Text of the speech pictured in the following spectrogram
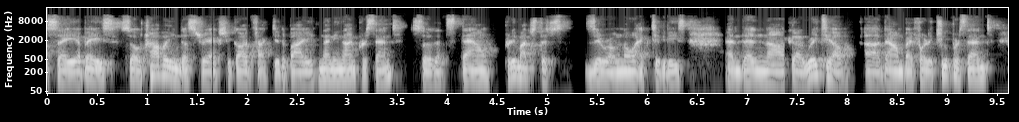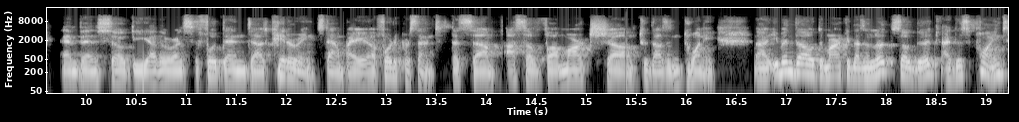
say a base, so travel industry actually got affected by 99%. So that's down pretty much the zero, no activities. And then uh, retail uh, down by 42%. And then so the other ones, food and uh, catering is down by 40%. That's um, as of March 2020. even though the market doesn't look so good at this point,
